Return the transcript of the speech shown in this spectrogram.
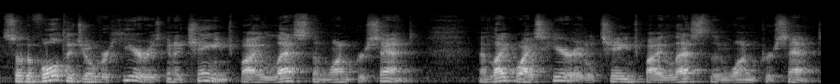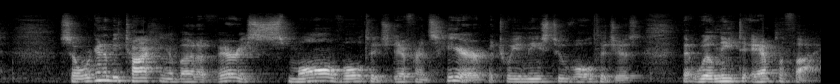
So the voltage over here is going to change by less than 1%. And likewise here, it'll change by less than 1%. So we're going to be talking about a very small voltage difference here between these two voltages that we'll need to amplify.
